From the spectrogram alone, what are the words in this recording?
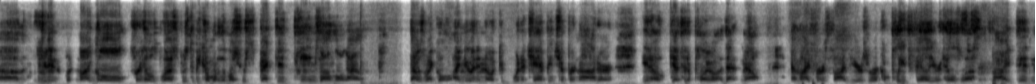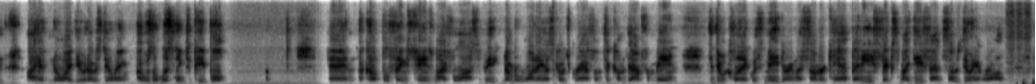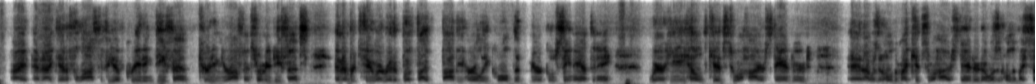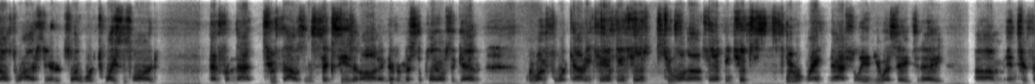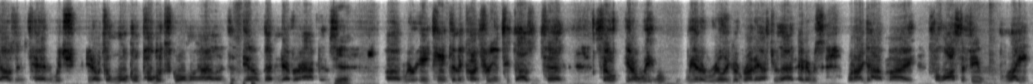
Um, we didn't. My goal for Hills West was to become one of the most respected teams on Long Island. That was my goal. I knew I didn't know I could win a championship or not, or you know, get to the playoff. That no. And my first five years were a complete failure at Hills West. I didn't. I had no idea what I was doing. I wasn't listening to people. And a couple things changed my philosophy. Number one, I asked Coach Graffam to come down from Maine to do a clinic with me during my summer camp, and he fixed my defense. I was doing it wrong. All right. And I get a philosophy of creating defense, creating your offense from your defense. And number two, I read a book by Bobby Hurley called The Miracle of St. Anthony, where he held kids to a higher standard. And I wasn't holding my kids to a higher standard. I wasn't holding myself to a higher standard. So I worked twice as hard. And from that 2006 season on, I never missed the playoffs again. We won four county championships, two Long Island championships. We were ranked nationally in USA Today um, in 2010, which you know it's a local public school in Long Island. You know that never happens. Yeah. Uh, we were 18th in the country in 2010. So you know we we had a really good run after that, and it was when I got my philosophy right.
